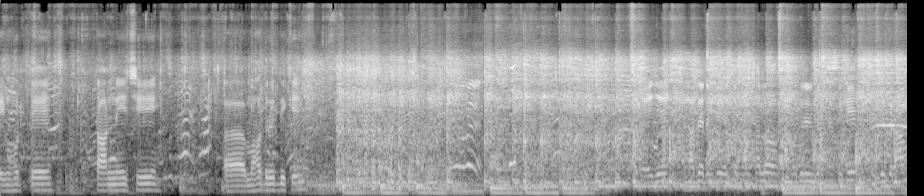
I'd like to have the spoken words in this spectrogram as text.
এই মুহূর্তে টার্ন নিয়েছি মহাদুরের দিকে। এই যে আমাদের যে মশালো মহাদুরের গ্রামের দিকে যে গ্রাম।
